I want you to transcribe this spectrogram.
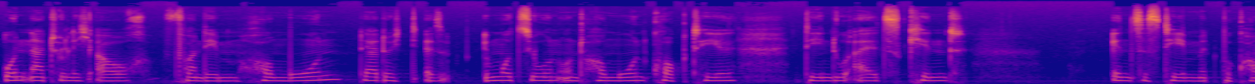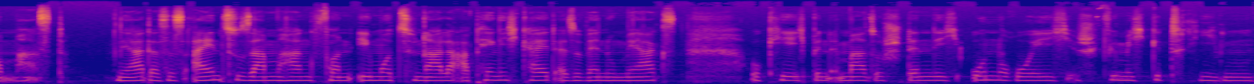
Und natürlich auch von dem Hormon, der durch, also Emotion- und Hormoncocktail, den du als Kind ins System mitbekommen hast. Ja, das ist ein Zusammenhang von emotionaler Abhängigkeit. Also wenn du merkst, okay, ich bin immer so ständig unruhig, fühle mich getrieben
